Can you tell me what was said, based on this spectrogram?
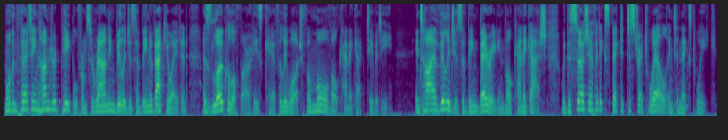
More than 1,300 people from surrounding villages have been evacuated as local authorities carefully watch for more volcanic activity. Entire villages have been buried in volcanic ash, with the search effort expected to stretch well into next week.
